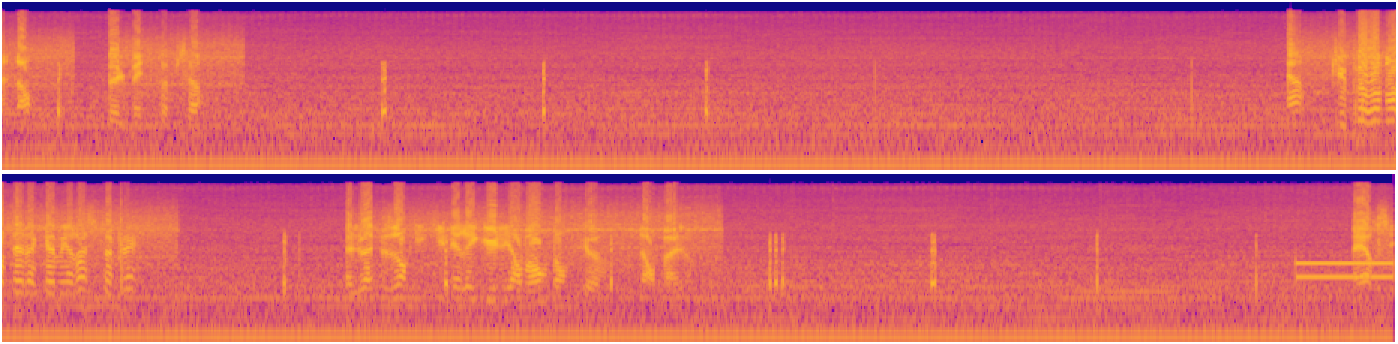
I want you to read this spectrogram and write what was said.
Ah non, on peut le mettre comme ça. Ah, tu peux remonter la caméra s'il te plaît Elle régulièrement, donc euh, normal. Merci.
